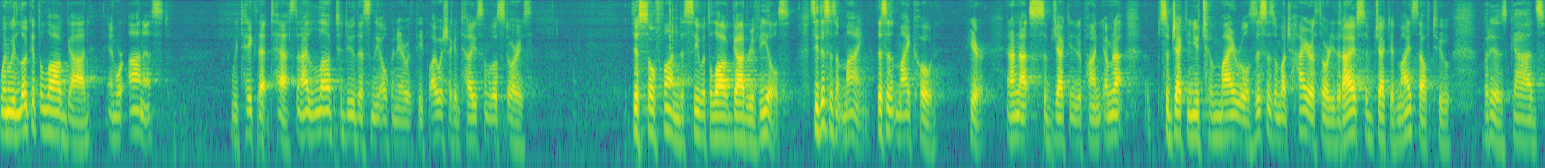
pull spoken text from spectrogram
when we look at the law of God and we're honest. We take that test. And I love to do this in the open air with people. I wish I could tell you some of those stories. Just so fun to see what the law of God reveals. See, this isn't mine. This isn't my code here. And I'm not subjecting it upon you. I'm not subjecting you to my rules. This is a much higher authority that I've subjected myself to but it is God's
